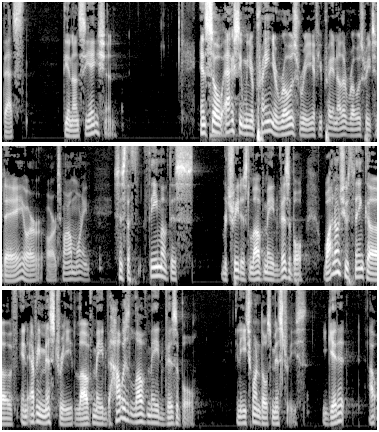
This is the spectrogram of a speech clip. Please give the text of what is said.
That's the Annunciation. And so, actually, when you're praying your rosary, if you pray another rosary today or, or tomorrow morning, since the th- theme of this retreat is love made visible, why don't you think of in every mystery love made how is love made visible in each one of those mysteries you get it I,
